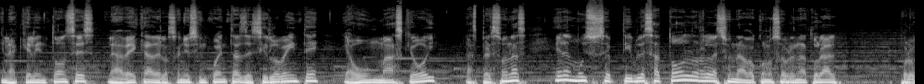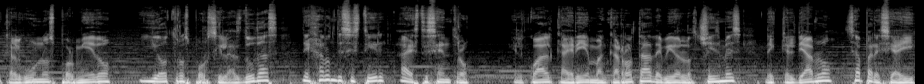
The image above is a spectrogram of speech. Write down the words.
En aquel entonces, en la década de los años 50 del siglo XX y aún más que hoy, las personas eran muy susceptibles a todo lo relacionado con lo sobrenatural, por lo que algunos por miedo y otros por si las dudas dejaron de asistir a este centro, el cual caería en bancarrota debido a los chismes de que el diablo se aparecía ahí,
